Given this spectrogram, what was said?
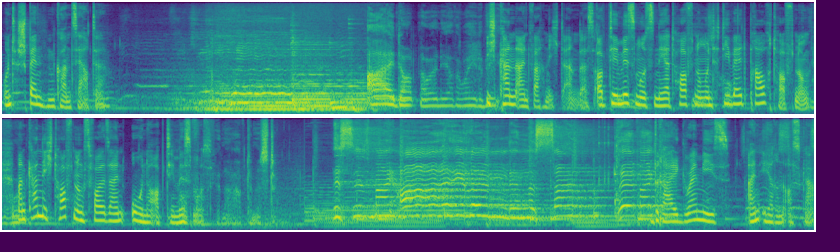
und Spendenkonzerte. Ich kann einfach nicht anders. Optimismus nährt Hoffnung und die Welt braucht Hoffnung. Man kann nicht hoffnungsvoll sein ohne Optimismus. Drei Grammys, ein Ehrenoscar.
